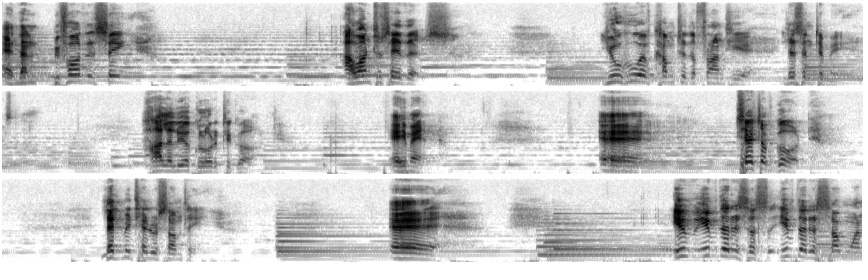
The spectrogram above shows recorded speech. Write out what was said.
And then before they sing, I want to say this. You who have come to the front here, listen to me. Hallelujah, glory to God. Amen. Uh, Church of God, let me tell you something. Uh, if, if, there is a, if there is someone,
